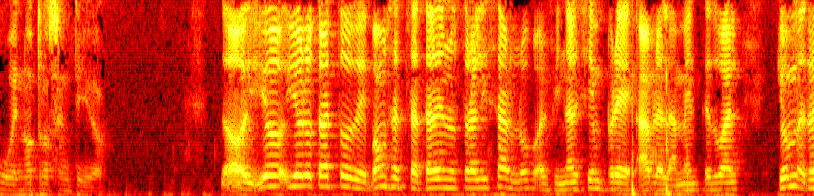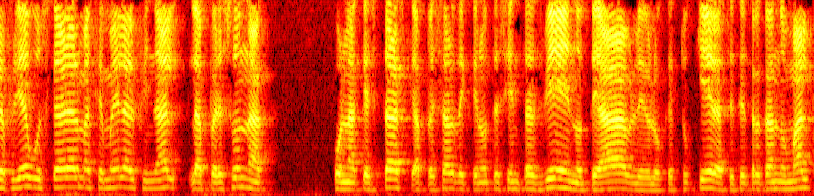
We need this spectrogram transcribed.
o en otro sentido? No, yo, yo lo trato de, vamos a tratar de neutralizarlo, al final siempre habla la mente dual. Yo me refería a buscar alma gemela, al final la persona con la que estás, a pesar de que no te sientas bien, no te hable o lo que tú quieras, te esté tratando mal,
